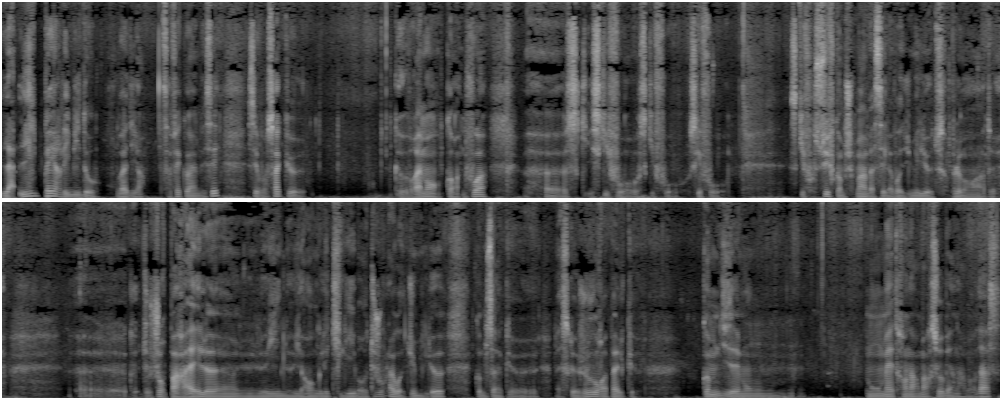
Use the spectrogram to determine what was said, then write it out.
la l'hyper libido on va dire. Ça fait quand même baisser. C'est pour ça que vraiment, encore une fois, euh, ce qu'il faut, ce qu'il faut, ce qu'il faut, ce qu'il faut suivre comme chemin, bah, c'est la voie du milieu, tout simplement. Hein, euh, toujours pareil, le, yin, le yang, l'équilibre, toujours la voie du milieu, comme ça que, parce que je vous rappelle que, comme disait mon mon maître en arts martiaux Bernard Bordas,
